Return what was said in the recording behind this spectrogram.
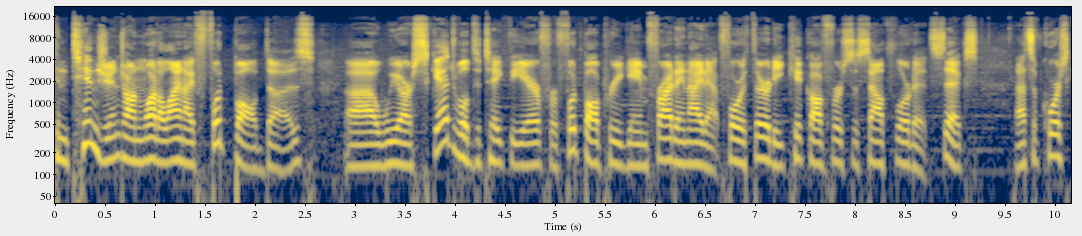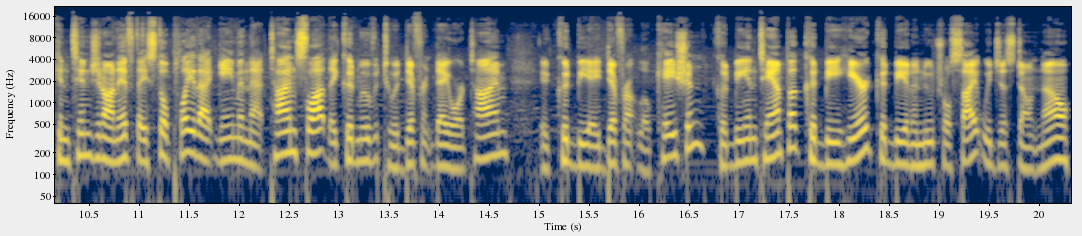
contingent on what Illini football does. Uh, we are scheduled to take the air for football pregame Friday night at 4:30, kickoff versus South Florida at 6. That's of course contingent on if they still play that game in that time slot. They could move it to a different day or time. It could be a different location. Could be in Tampa. Could be here. Could be at a neutral site. We just don't know.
